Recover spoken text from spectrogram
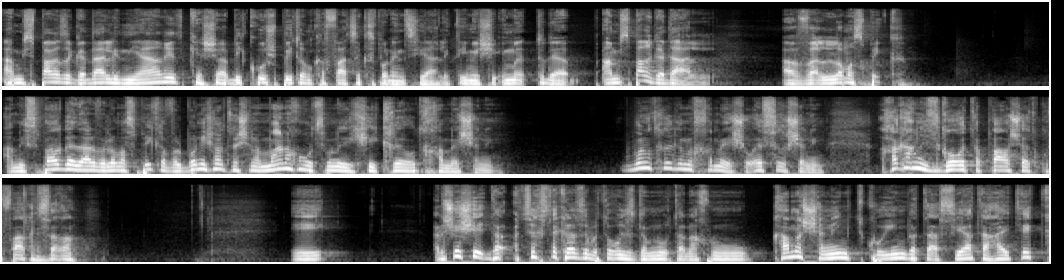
המספר הזה גדל ליניארית כשהביקוש פתאום קפץ אקספוננציאלית. אם, אם אתה יודע, המספר גדל, אבל לא מספיק. המספר גדל ולא מספיק, אבל בוא נשאל את השאלה, מה אנחנו רוצים שיקרה עוד חמש שנים? בוא נתחיל גם לחמש או עשר שנים. אחר כך נסגור את הפער של התקופה הקצרה. אה, אני חושב שצריך להסתכל על זה בתור הזדמנות. אנחנו כמה שנים תקועים בתעשיית ההייטק,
